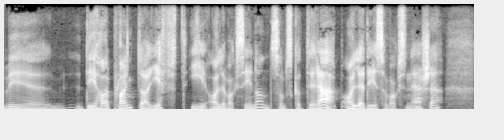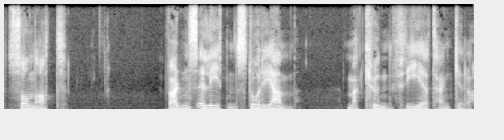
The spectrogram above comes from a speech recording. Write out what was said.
vi De har planta gift i alle vaksinene som skal drepe alle de som vaksinerer seg, sånn at verdenseliten står igjen med kun frie tenkere.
